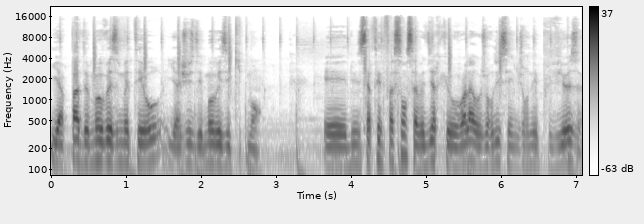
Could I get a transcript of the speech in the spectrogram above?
il n'y a pas de mauvaise météo, il y a juste des mauvais équipements. Et d'une certaine façon, ça veut dire que voilà, aujourd'hui c'est une journée pluvieuse.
